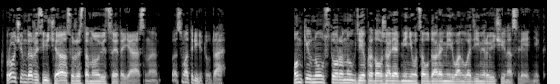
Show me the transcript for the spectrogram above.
Впрочем, даже сейчас уже становится это ясно. Посмотри туда. Он кивнул в сторону, где продолжали обмениваться ударами Иван Владимирович и наследник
